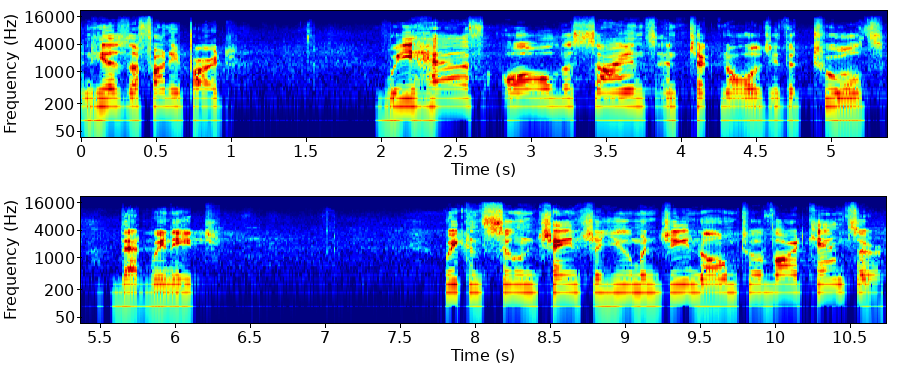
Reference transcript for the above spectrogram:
And here's the funny part we have all the science and technology, the tools that we need. We can soon change the human genome to avoid cancer.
